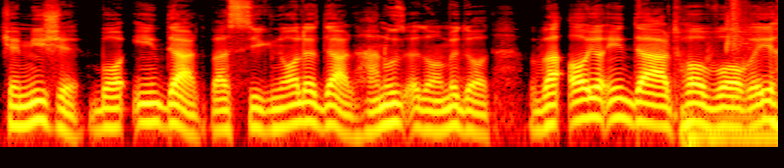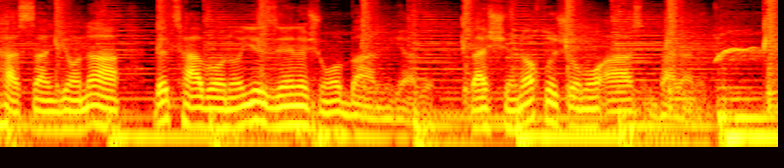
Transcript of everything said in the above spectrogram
که میشه با این درد و سیگنال درد هنوز ادامه داد و آیا این دردها واقعی هستن یا نه به توانایی ذهن شما برمیگرده و شناخت شما از بدنتون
